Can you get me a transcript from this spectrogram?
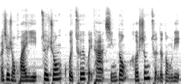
而这种怀疑最终会摧毁他行动和生存的动力。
